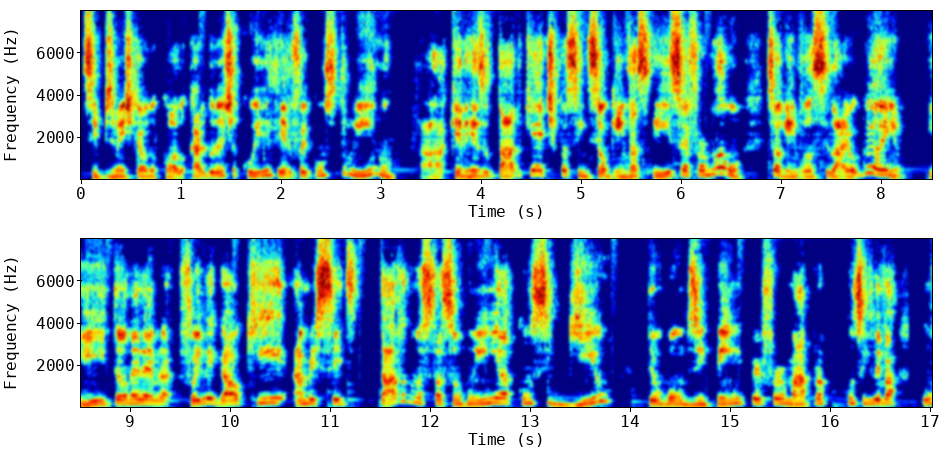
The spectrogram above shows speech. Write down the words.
simplesmente caiu no colo. O cara, durante a corrida inteira, foi construindo aquele resultado que é tipo assim: se alguém vacilar, isso é Fórmula 1, se alguém vacilar, eu ganho. E então, né, Débora, foi legal que a Mercedes estava numa situação ruim e ela conseguiu ter um bom desempenho e performar para conseguir levar o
